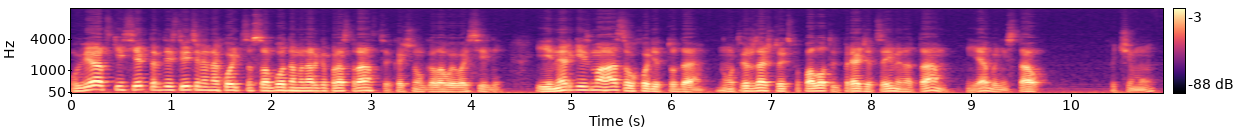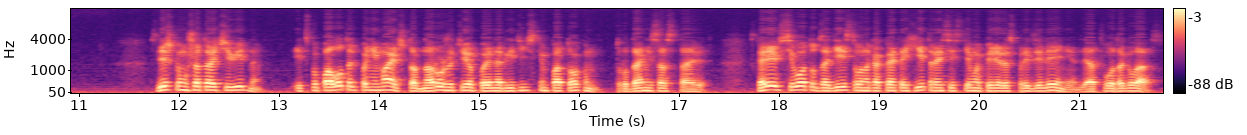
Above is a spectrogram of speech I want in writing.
Увиатский сектор действительно находится в свободном энергопространстве, качнул головой Василий. И энергия из Мааса уходит туда. Но утверждать, что Эцпополотль прячется именно там, я бы не стал. Почему? Слишком уж это очевидно. Ицпополотль понимает, что обнаружить ее по энергетическим потокам труда не составит. Скорее всего, тут задействована какая-то хитрая система перераспределения для отвода глаз.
